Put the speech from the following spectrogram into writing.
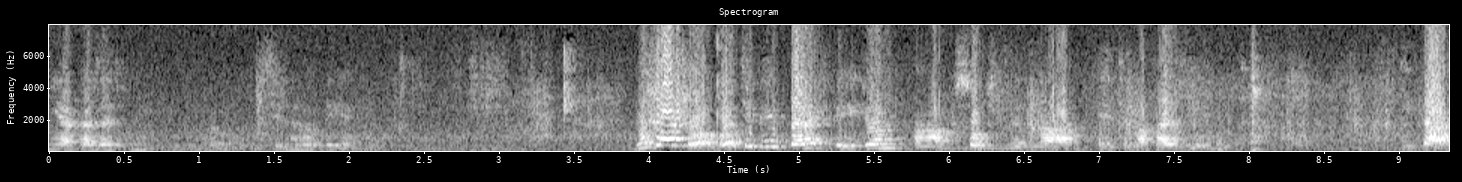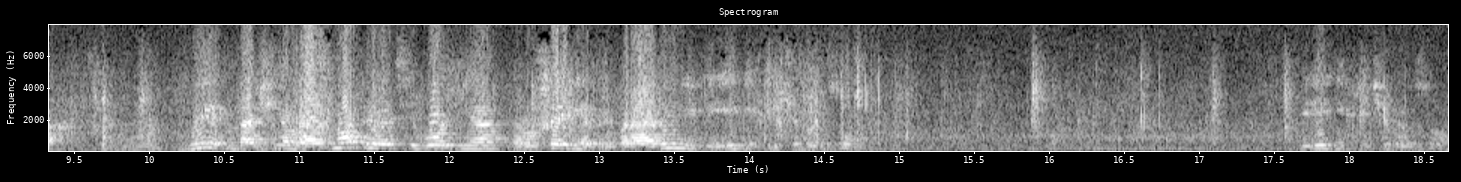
не оказать э, сильного влияния. Ну хорошо, вот теперь давайте перейдем а, к, собственно, этим афазиям. Итак, мы начнем рассматривать сегодня нарушение при поражении передних речевых зон. Передних речевых зон.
